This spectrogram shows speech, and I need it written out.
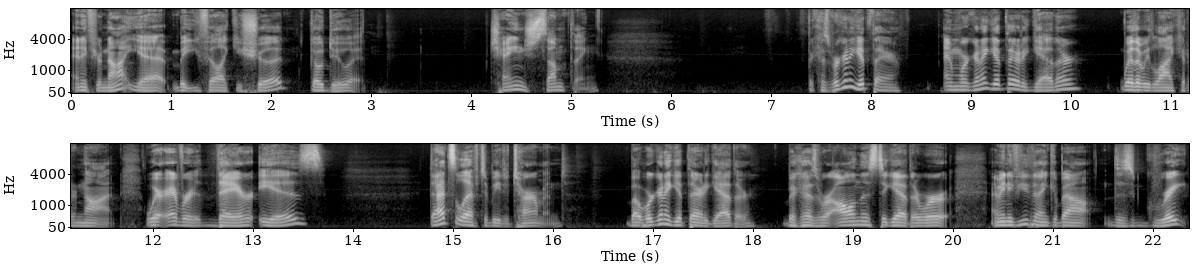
And if you're not yet, but you feel like you should, go do it. Change something. because we're going to get there and we're going to get there together, whether we like it or not. Wherever there is, that's left to be determined. But we're going to get there together because we're all in this together. We're, I mean, if you think about this great,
